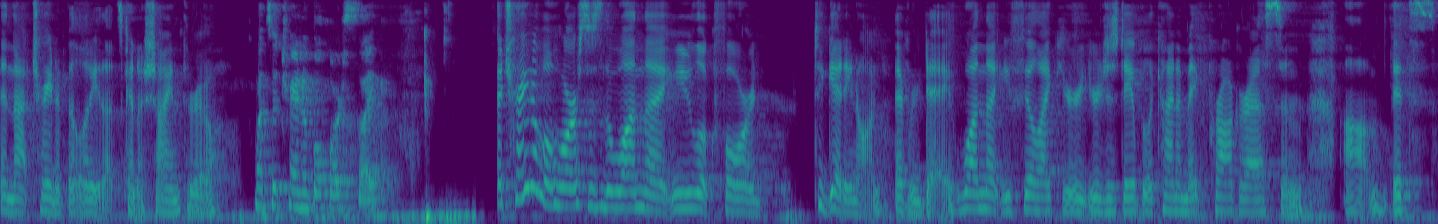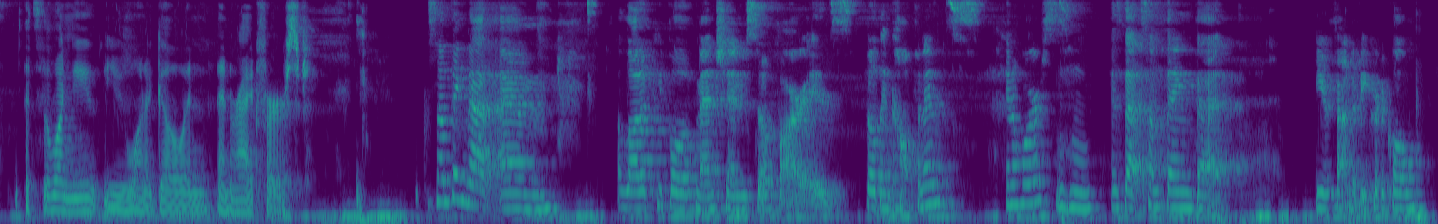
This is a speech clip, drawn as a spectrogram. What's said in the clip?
and that trainability that's going to shine through. What's a trainable horse like a trainable horse is the one that you look forward to getting on every day. One that you feel like you're you're just able to kind of make progress, and um, it's it's the one you you want to go and, and ride first. Something that um, a lot of people have mentioned so far is building confidence in a horse. Mm-hmm. Is that something that you found to be critical?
